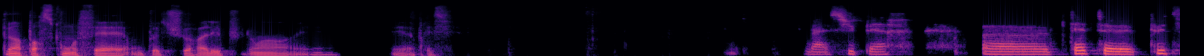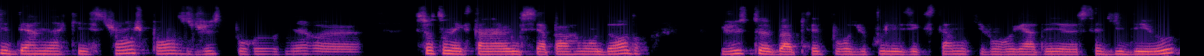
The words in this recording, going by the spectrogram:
peu importe ce qu'on fait, on peut toujours aller plus loin et apprécier. Bah, super. Euh, peut-être euh, petite dernière question, je pense, juste pour revenir euh, sur ton externat, même s'il n'y a pas vraiment d'ordre. Juste bah, peut-être pour du coup les externes qui vont regarder cette vidéo.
